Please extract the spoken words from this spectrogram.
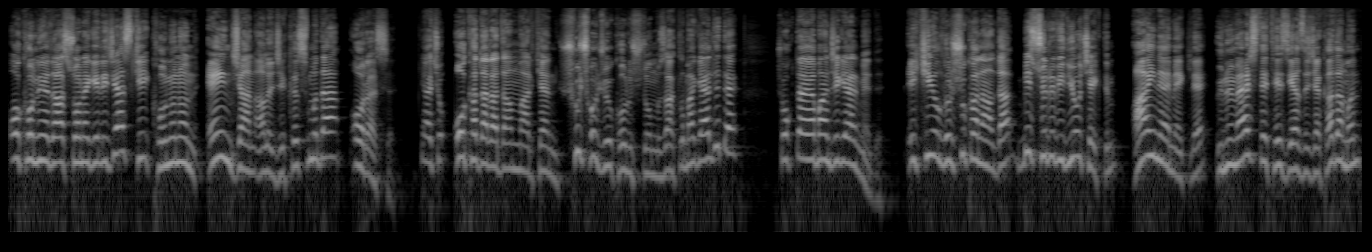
O konuya daha sonra geleceğiz ki konunun en can alıcı kısmı da orası. Gerçi o kadar adam varken şu çocuğu konuştuğumuz aklıma geldi de çok da yabancı gelmedi. İki yıldır şu kanalda bir sürü video çektim. Aynı emekle üniversite tezi yazacak adamın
